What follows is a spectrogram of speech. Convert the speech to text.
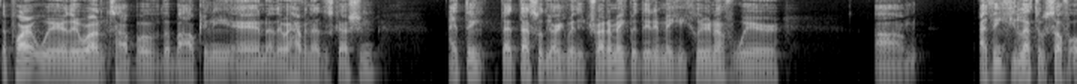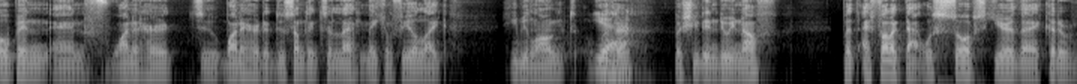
the part where they were on top of the balcony and uh, they were having that discussion, I think that that's what the argument they try to make, but they didn't make it clear enough. Where, um, I think he left himself open and wanted her to wanted her to do something to let make him feel like he belonged Yeah. with her, but she didn't do enough. But I felt like that was so obscure that it could have.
